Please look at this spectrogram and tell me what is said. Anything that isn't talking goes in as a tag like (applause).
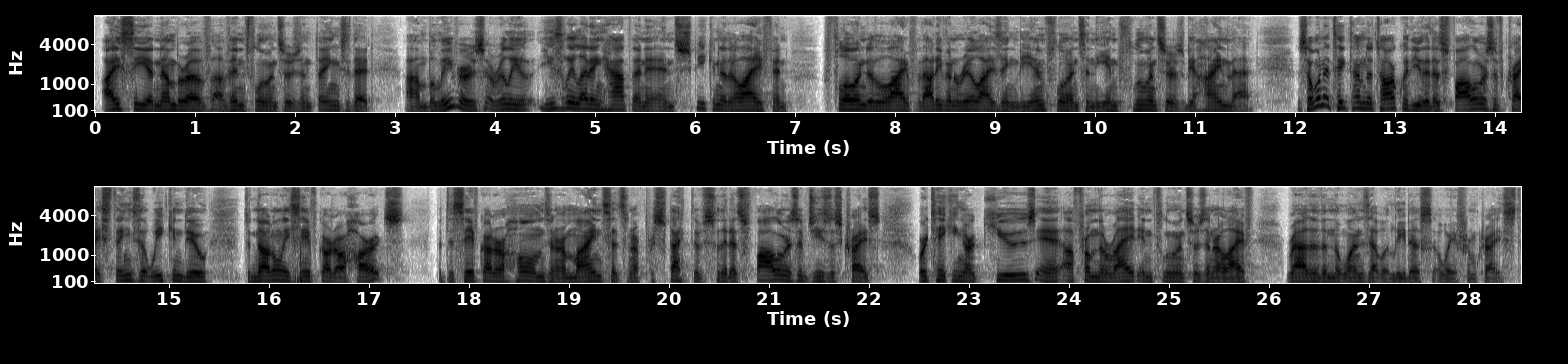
I see a number of, of influencers and things that um, believers are really easily letting happen and speak into their life and flow into the life without even realizing the influence and the influencers behind that. So I want to take time to talk with you that as followers of Christ, things that we can do to not only safeguard our hearts, but to safeguard our homes and our mindsets and our perspectives so that as followers of Jesus Christ, we're taking our cues eh, from the right influencers in our life rather than the ones that would lead us away from Christ.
